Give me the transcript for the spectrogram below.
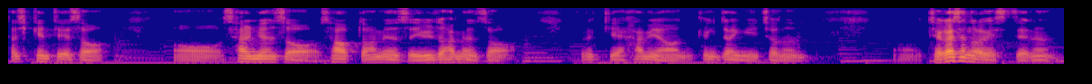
타시켄트에서 어, 살면서 사업도 하면서 일도 하면서 그렇게 하면 굉장히 저는 어, 제가 생각했을 때는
